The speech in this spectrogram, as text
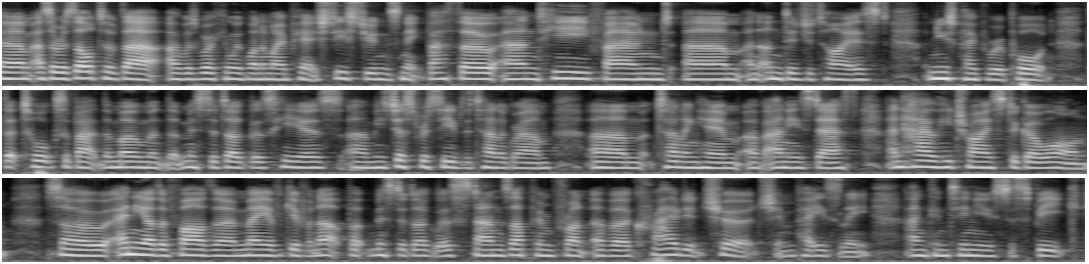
um, as a result of that, I was working with one of my PhD students, Nick Batho, and he found um, an undigitized newspaper report that talks about the moment that Mr. Douglass hears. Um, he's just received a telegram um, telling him of Annie's death and how he tries to go on. So any other father may have given up, but Mr. Douglass stands up in front of a crowded church in Paisley and continues to speak.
